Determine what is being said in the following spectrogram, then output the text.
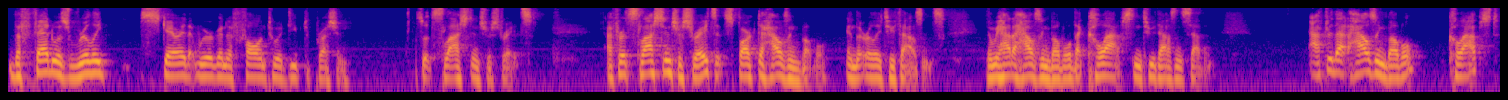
the fed was really scary that we were going to fall into a deep depression. So it slashed interest rates after it slashed interest rates it sparked a housing bubble in the early 2000s then we had a housing bubble that collapsed in 2007. After that housing bubble collapsed,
